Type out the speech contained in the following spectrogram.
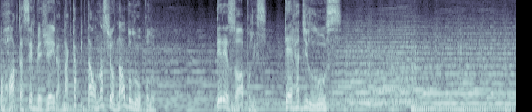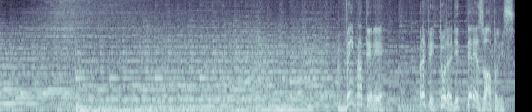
Rota cervejeira na capital nacional do lúpulo. Teresópolis, terra de luz. Vem pra Terê, Prefeitura de Teresópolis.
